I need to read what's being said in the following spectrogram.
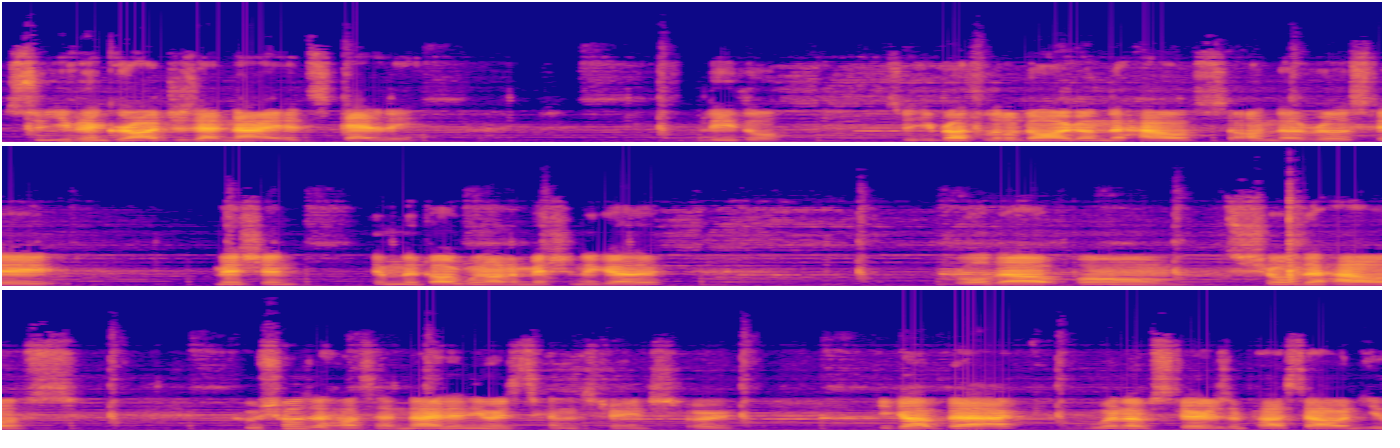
So even in garages at night, it's deadly, lethal. So he brought the little dog on the house on the real estate mission. Him and the dog went on a mission together. Rolled out, boom, showed the house. Who shows the house at night, anyways? It's kind of a strange story. He got back, went upstairs and passed out, and he,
